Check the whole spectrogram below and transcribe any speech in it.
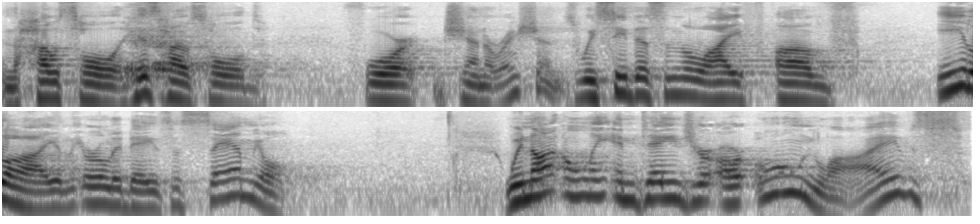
in the household, his household, for generations. We see this in the life of Eli in the early days of Samuel. We not only endanger our own lives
